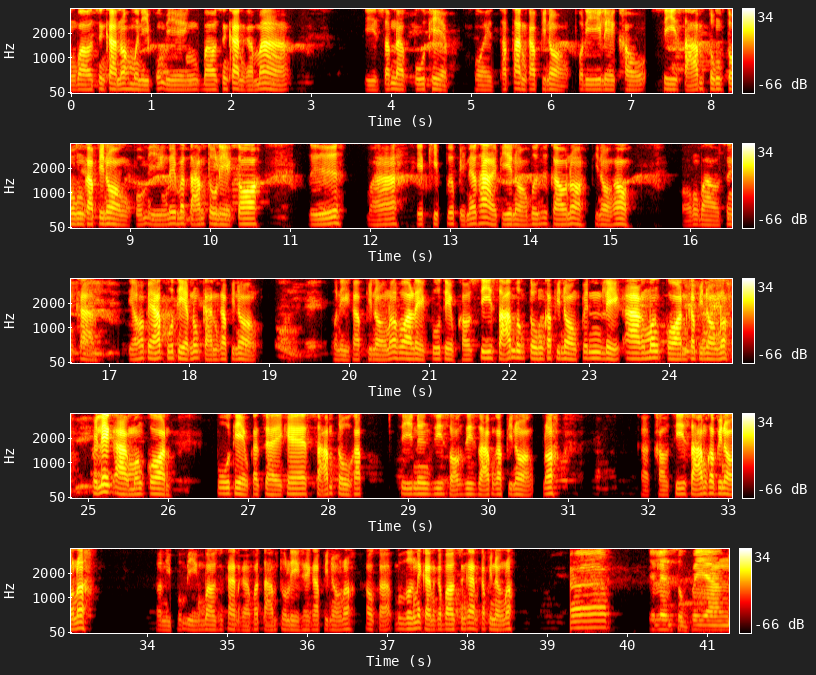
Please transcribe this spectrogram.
องเบาสิงคันเนาะมือนี้ผมเองเบาสิงคันก็มาที่สำนักปูเทพห้วยทับท่านครับพี่น้องพอดีเลขเขา43ตรงๆครับพี่น้อง ผมเองเลยมาตามตัวเลขต่อ หรือมาเฮ็ดคลิปเพื่อเป็นแนวทางให้พี่น้องเบิ่งคือเก่าเนาะพี่น้องเฮาของเบาสิงคันเดี๋ยวเฮาไปหาปูเทพนํกันครับพี่น้องวันนี้ครับพี่น้องเนาะเพราะว่าเลขปูเทพเขา4 3ตรงๆครับพี่น้องเป็นเลขอ่างมังกรครับพี่น้องเนาะเป็นเลขอ่างมังกรปูเทพก็จะให้แค่3ตัวครับ 41 42 43ครับพี่น้องเนาะเข้า43ครับพี่น้องเนาะตอนนี้ผมเองเบาสังกันกับมาตามตัวเลขให้ครับพี่น้องเนาะเฮาก็มาเบิ่งในกันกับเบาสังกันครับพี่น้องเนาะเจริญสุขไปยัง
